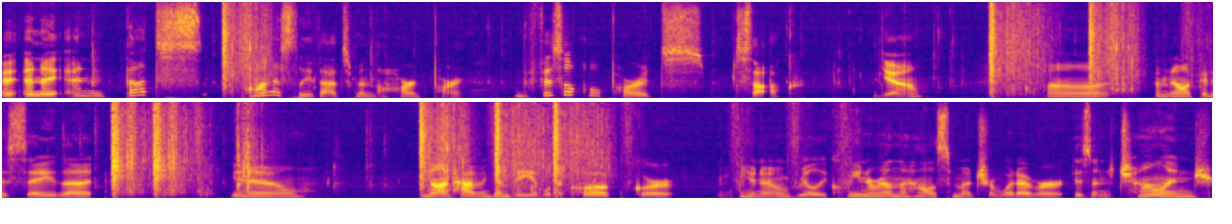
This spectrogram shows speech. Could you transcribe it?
And, and I and that's honestly that's been the hard part. The physical parts suck. Yeah. Uh, I'm not gonna say that, you know, not having him be able to cook or, you know, really clean around the house much or whatever isn't a challenge.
